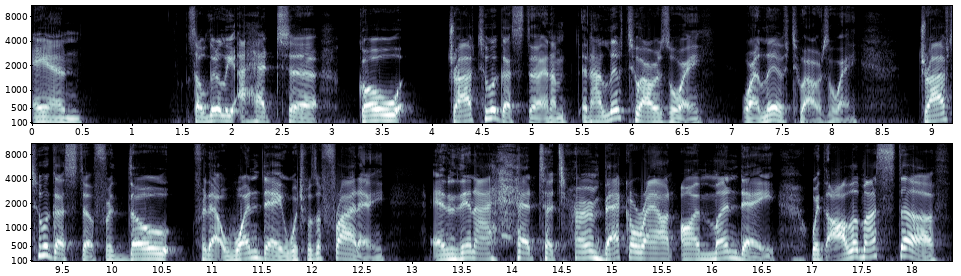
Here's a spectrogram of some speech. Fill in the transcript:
And so literally I had to go drive to Augusta and I'm and I live 2 hours away or I live 2 hours away. Drive to Augusta for though for that one day which was a Friday. And then I had to turn back around on Monday with all of my stuff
